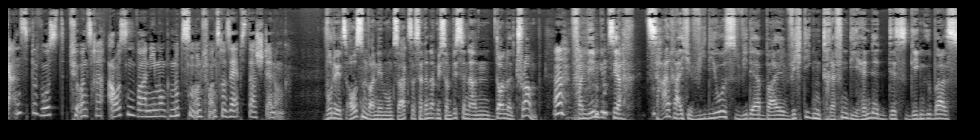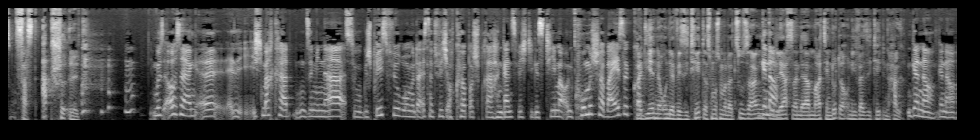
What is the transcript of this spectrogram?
ganz bewusst für unsere Außenwahrnehmung nutzen und für unsere Selbstdarstellung. Wo du jetzt Außenwahrnehmung sagst, das erinnert mich so ein bisschen an Donald Trump. Ah. Von dem gibt's ja zahlreiche Videos, wie der bei wichtigen Treffen die Hände des Gegenübers fast abschüttelt. Ich muss auch sagen, äh, ich mache gerade ein Seminar zu Gesprächsführung und da ist natürlich auch Körpersprache ein ganz wichtiges Thema. Und komischerweise bei dir in der Universität, das muss man dazu sagen, genau. du lehrst an der Martin-Luther-Universität in Halle. Genau, genau.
